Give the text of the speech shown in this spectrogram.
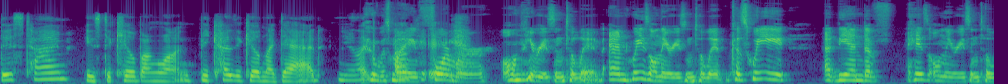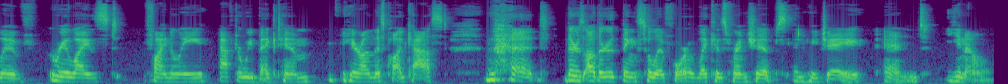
this time, is to kill Bangwan because he killed my dad. You're like, Who was my okay. former only reason to live, and Hui's only reason to live, because Hui, at the end of his only reason to live, realized finally, after we begged him here on this podcast, that there's other things to live for, like his friendships and Hui and, you know,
